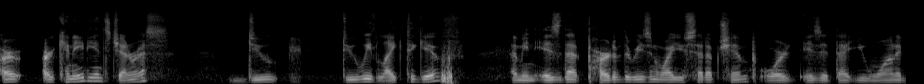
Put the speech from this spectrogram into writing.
Are are Canadians generous? Do do we like to give? I mean, is that part of the reason why you set up Chimp, or is it that you wanted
